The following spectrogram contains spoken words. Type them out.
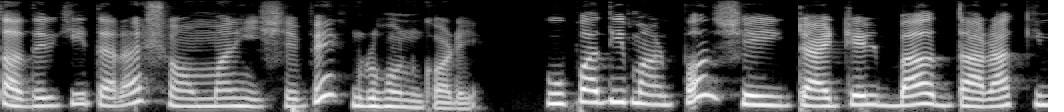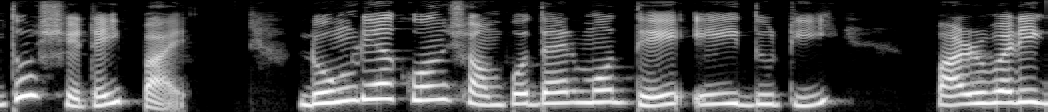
তাদেরকেই তারা সম্মান হিসেবে গ্রহণ করে। উপাধি মারফত সেই টাইটেল বা দ্বারা কিন্তু সেটাই পায়। ডোংরিয়া কোন সম্প্রদায়ের মধ্যে এই দুটি পারিবারিক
